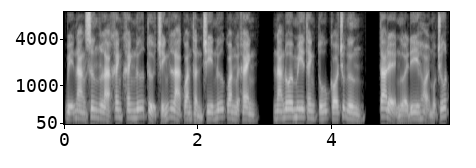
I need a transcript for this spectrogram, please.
Bị nàng xưng là khanh khanh nữ tử chính là quan thần chi nữ quan nguyệt khanh nàng đôi mi thanh tú có chút ngưng, ta để người đi hỏi một chút.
